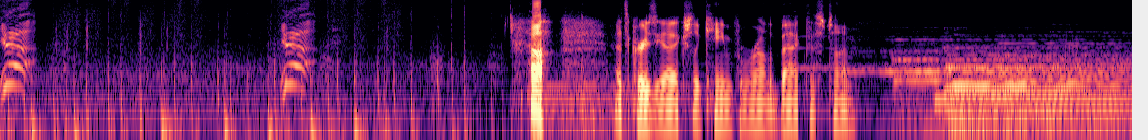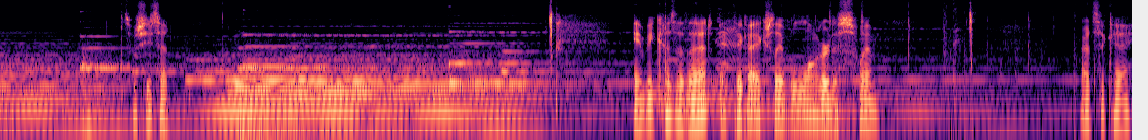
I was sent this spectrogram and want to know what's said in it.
Yeah. Yeah. Ha! That's crazy. I actually came from around the back this time. That's what she said. And because of that, I think I actually have longer to swim. That's okay.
